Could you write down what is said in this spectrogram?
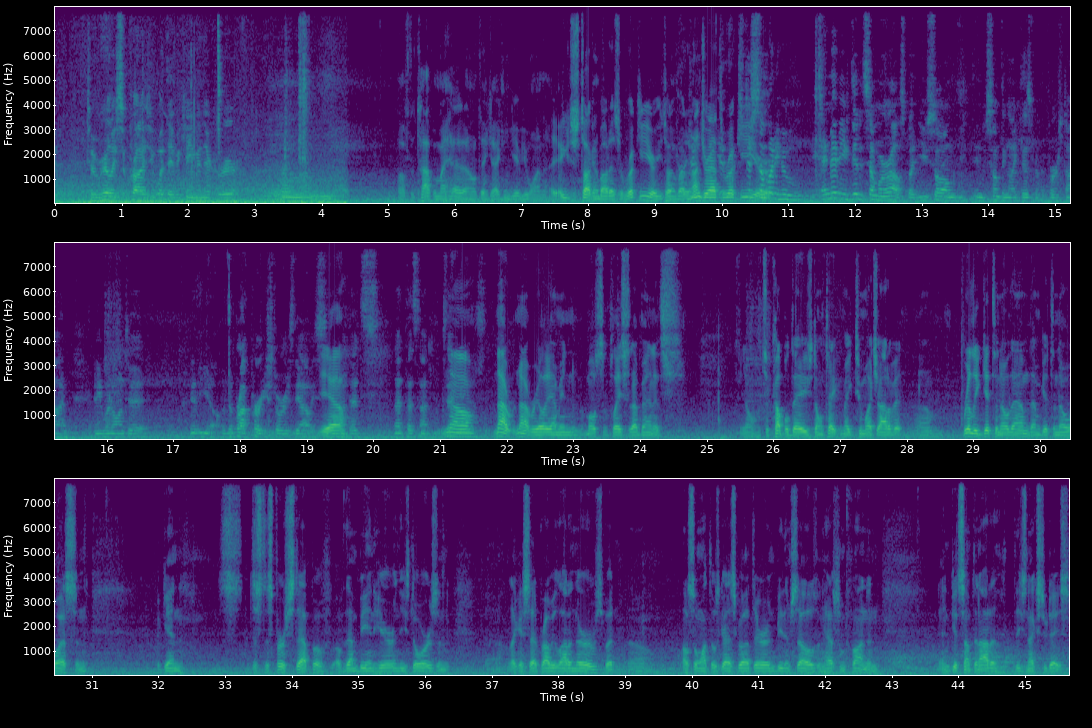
to really surprise you what they became in their career? Um, off the top of my head, I don't think I can give you one. Are you just talking about as a rookie, or are you talking about an undrafted rookie? Just or? somebody who, and maybe you did it somewhere else, but you saw him in something like this for the first time, and he went on to, you know, the Brock Purdy story is the obvious. Yeah. That's that, that's not. Exactly No, not not really. I mean, most of the places I've been, it's you know, it's a couple days. Don't take make too much out of it. Um, really get to know them, them get to know us, and again, just this first step of, of them being here in these doors. And uh, like I said, probably a lot of nerves, but uh, also want those guys to go out there and be themselves and have some fun and and get something out of these next two days.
